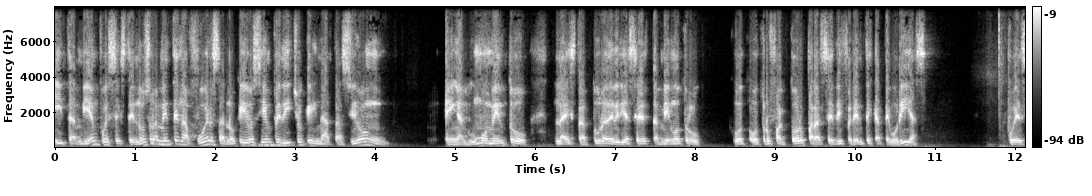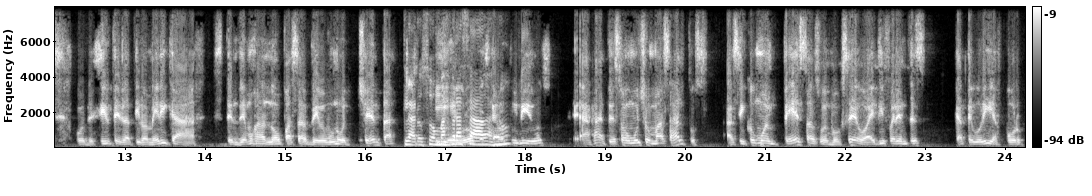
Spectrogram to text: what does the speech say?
y, también, pues, este, no solamente la fuerza, ¿no? Que yo siempre he dicho que en natación, en algún momento, la estatura debería ser también otro, otro factor para hacer diferentes categorías. Pues, por decirte, en Latinoamérica tendemos a no pasar de 1,80. Claro, son más brazadas, ¿no? Unidos, ajá, son mucho más altos. Así como en pesas o en boxeo, hay diferentes categorías por,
